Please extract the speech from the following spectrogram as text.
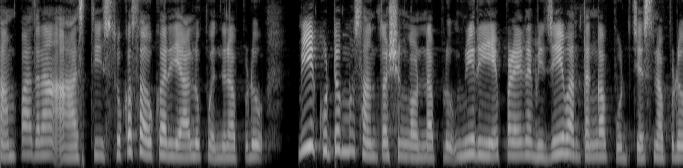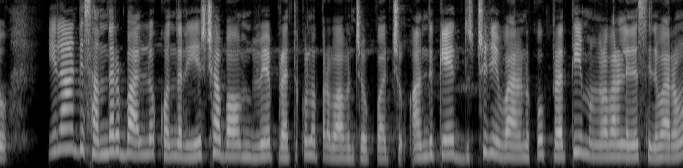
సంపాదన ఆస్తి సుఖ సౌకర్యాలు పొందినప్పుడు మీ కుటుంబం సంతోషంగా ఉన్నప్పుడు మీరు ఎప్పుడైనా విజయవంతంగా పూర్తి చేసినప్పుడు ఇలాంటి సందర్భాల్లో కొందరు ఈర్షాభావం ఇవే ప్రతికూల ప్రభావం చూపవచ్చు. అందుకే దృష్టి నివారణకు ప్రతి మంగళవారం లేదా శనివారం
